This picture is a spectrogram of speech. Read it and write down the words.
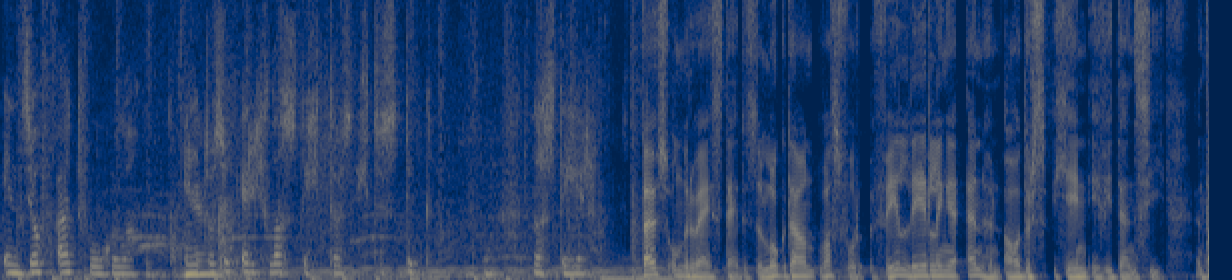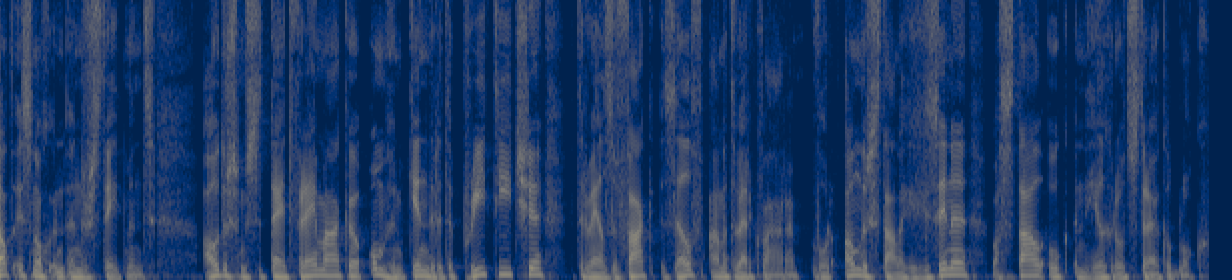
en zelf uitvogelen. En het was ook erg lastig. Het was echt een stuk lastiger. Thuisonderwijs tijdens de lockdown was voor veel leerlingen en hun ouders geen evidentie. En dat is nog een understatement. Ouders moesten tijd vrijmaken om hun kinderen te pre-teachen, terwijl ze vaak zelf aan het werk waren. Voor anderstalige gezinnen was taal ook een heel groot struikelblok.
